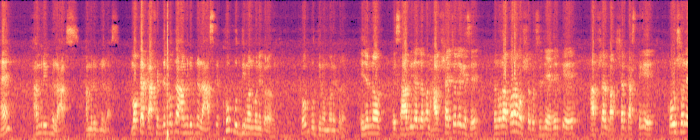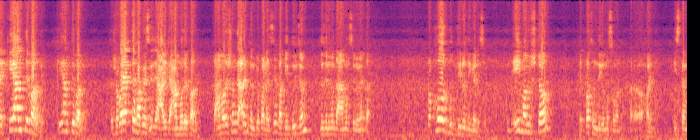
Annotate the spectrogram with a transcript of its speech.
হ্যাঁ? আমির ইবনুল আস, আমির ইবনুল আস। মক্কার কাফেরদের মধ্যে আমির ইবনুল আসকে খুব বুদ্ধিমান মনে করা হয় খুব বুদ্ধিমান মনে করা হয় এই জন্য ওই সাহাবিরা যখন হাফসায় চলে গেছে, তখন ওরা পরামর্শ করছে যে এদেরকে হাফসার বাদশার কাছ থেকে কৌশলে কে আনতে পারবে? কে আনতে পারবে? তো সবাই একটা হয়েছে যে আইটা আমরে পারবে। আমরের সঙ্গে আরেকজনকে পাঠাইছে, বাকি দুইজন দুজনের মধ্যে আমর ছিল নেতা। প্রখর বুদ্ধির অধিকারী ছিল। এই মানুষটাও প্রথম দিকে মুসলমান হয়নি। ইসলাম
